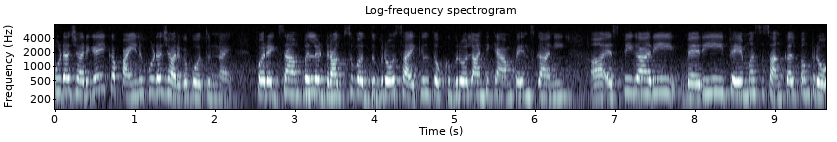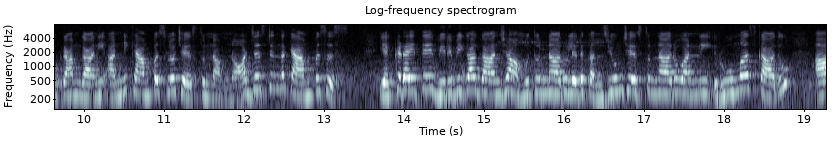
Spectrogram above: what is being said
కూడా జరిగాయి ఇక పైన కూడా జరగబోతున్నాయి. ఫర్ ఎగ్జాంపుల్ డ్రగ్స్ వద్దు బ్రో సైకిల్ తొక్కు బ్రో లాంటి క్యాంపెయిన్స్ కానీ ఎస్పీ గారి వెరీ ఫేమస్ సంకల్పం ప్రోగ్రామ్ కానీ అన్ని క్యాంపస్లో చేస్తున్నాం. Not just in the campuses ఎక్కడైతే విరివిగా గాంజా అమ్ముతున్నారు లేదా కన్జ్యూమ్ చేస్తున్నారు అన్ని రూమర్స్ కాదు ఆ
